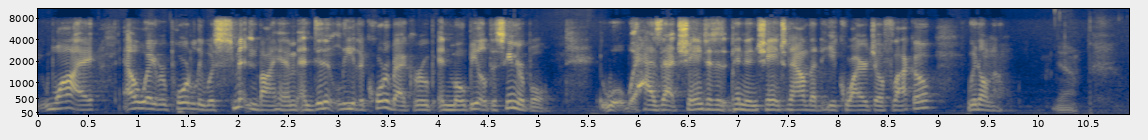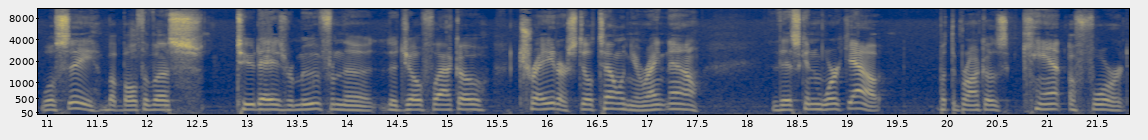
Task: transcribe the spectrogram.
why Elway reportedly was smitten by him and didn't leave the quarterback group in Mobile to Senior Bowl. Has that changed? Has his opinion changed now that he acquired Joe Flacco? We don't know. Yeah, we'll see. But both of us, two days removed from the the Joe Flacco trade, are still telling you right now, this can work out. But the Broncos can't afford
